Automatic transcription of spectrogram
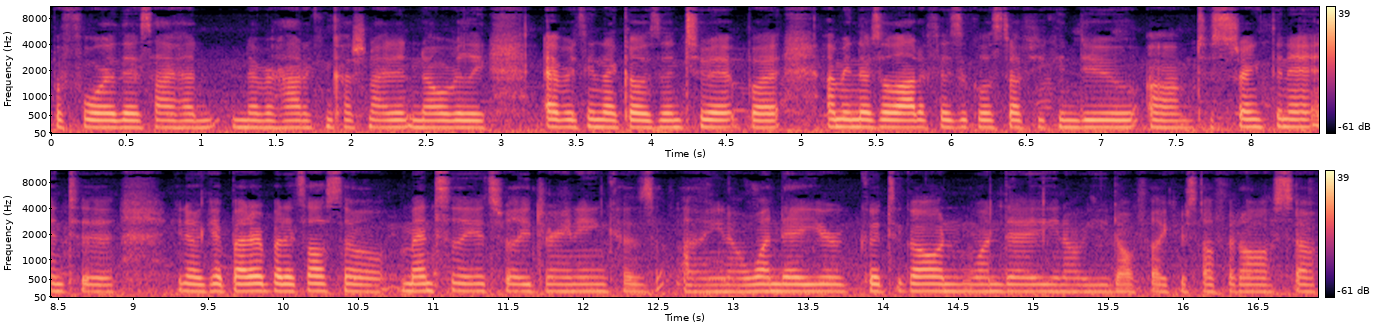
before this, I had never had a concussion. I didn't know really everything that goes into it, but I mean, there's a lot of physical stuff you can do um, to strengthen it and to, you know, get better. But it's also mentally, it's really draining because, uh, you know, one day you're good to go and one day, you know, you don't feel like yourself at all. So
